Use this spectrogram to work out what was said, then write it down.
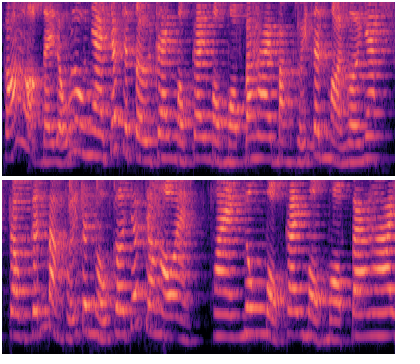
Có hộp đầy đủ luôn nha. Chốt cho từ trang một cây 1132 bằng thủy tinh mọi người nha. Trồng kính bằng thủy tinh hữu cơ chốt cho Hoàng. Hoàng Nhung một cây 1132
